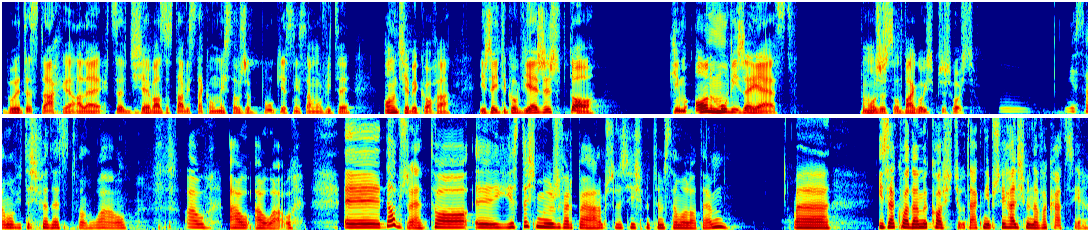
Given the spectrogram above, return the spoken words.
były te strachy, ale chcę dzisiaj was zostawić z taką myślą, że Bóg jest niesamowity, On ciebie kocha. Jeżeli tylko wierzysz w to, kim On mówi, że jest, to możesz z odwagą iść w przyszłość. Mm, niesamowite świadectwo. Wow. Au, au, au, au. Yy, dobrze, to yy, jesteśmy już w RPA, przylecieliśmy tym samolotem. E, i zakładamy kościół, tak? Nie przyjechaliśmy na wakacje,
